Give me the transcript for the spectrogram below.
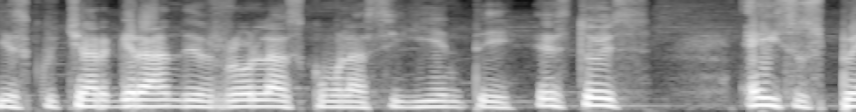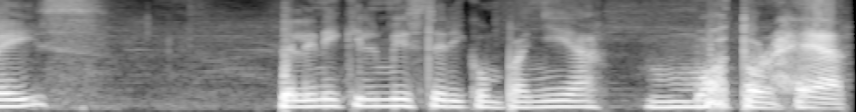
y escuchar grandes rolas como la siguiente. Esto es Ace of Space de Lenny Kilmister y compañía Motorhead.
